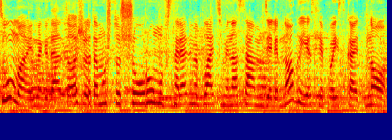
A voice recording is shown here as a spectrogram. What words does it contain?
ЦУМа иногда тоже. Потому что шоурумов с нарядными платьями на самом деле много, если поискать. Но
